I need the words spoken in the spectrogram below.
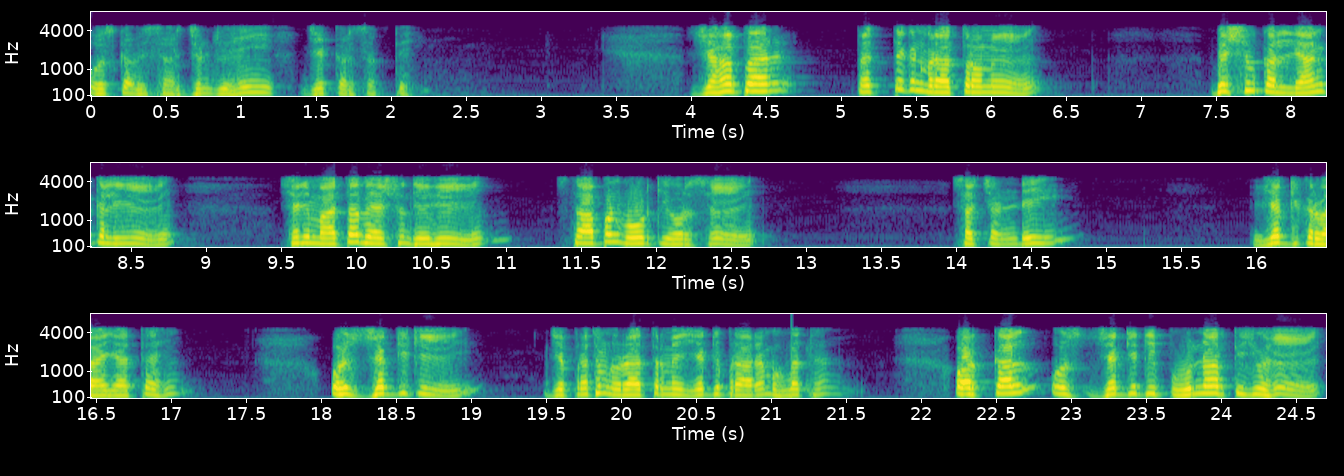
उसका विसर्जन जो है ये कर सकते हैं। यहाँ पर प्रत्येक नवरात्रों में विश्व कल्याण के लिए श्री माता वैष्णो देवी स्थापन बोर्ड की ओर से सचंडी यज्ञ करवाए जाते हैं। उस यज्ञ की, जो प्रथम नवरात्र में यज्ञ प्रारंभ हुआ था, और कल उस यज्ञ की पूर्णावृत्ति जो है,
